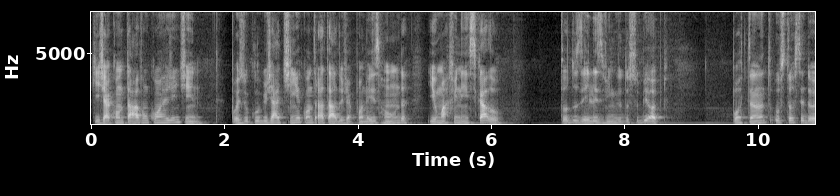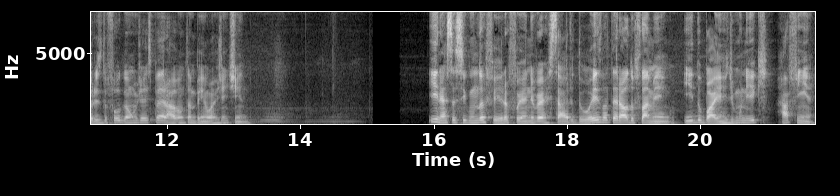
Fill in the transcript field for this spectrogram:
que já contavam com o argentino, pois o clube já tinha contratado o japonês Honda e o marfinense Calu, todos eles vindo do subóbito. Portanto, os torcedores do Fogão já esperavam também o argentino. E nesta segunda-feira foi aniversário do ex-lateral do Flamengo e do Bayern de Munique, Rafinha,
